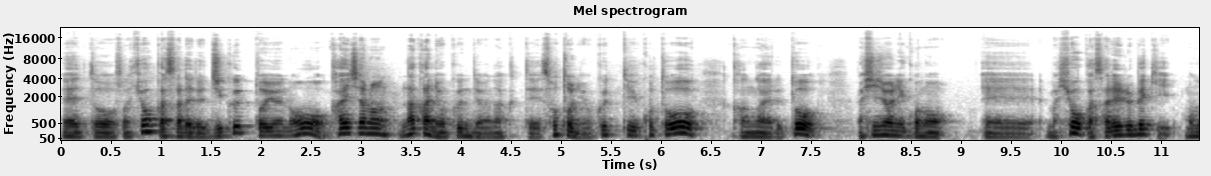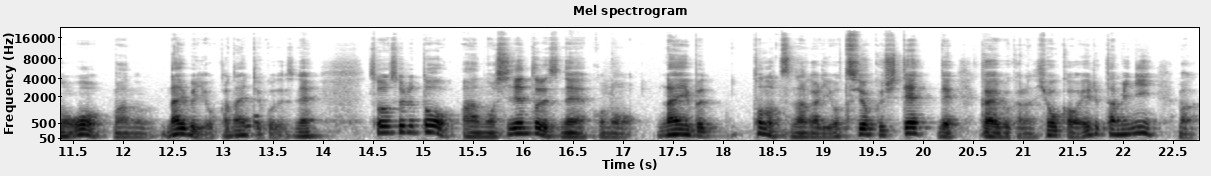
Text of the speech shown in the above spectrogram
えっ、ー、と、その評価される軸というのを会社の中に置くんではなくて、外に置くっていうことを考えると、まあ、非常にこの、えー、まあ、評価されるべきものを、まあ、あの内部に置かないということですね。そうすると、あの、自然とですね、この内部とのつながりを強くして、で、外部からの評価を得るために、まあ、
